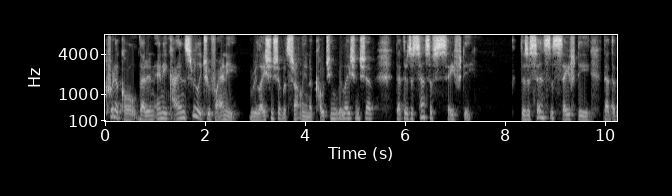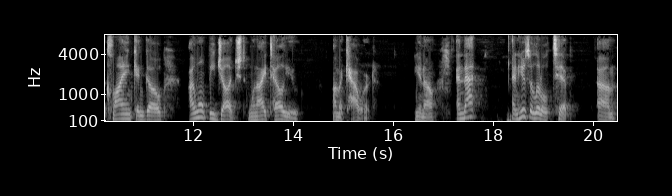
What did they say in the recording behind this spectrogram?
critical that in any kind, it's really true for any relationship, but certainly in a coaching relationship, that there's a sense of safety there's a sense of safety that the client can go, I won't be judged when I tell you I'm a coward, you know? And that, and here's a little tip um,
